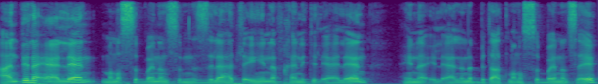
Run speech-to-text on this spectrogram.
عندنا إعلان منصة Binance منزلاها هتلاقيه هنا في خانة الإعلان. هنا الإعلانات بتاعت منصة Binance اهي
